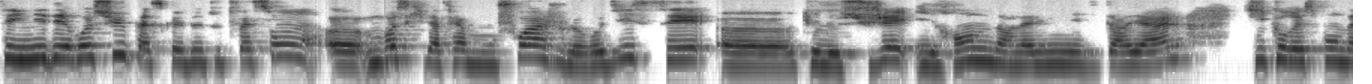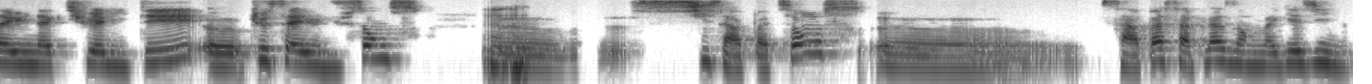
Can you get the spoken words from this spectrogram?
C'est une idée reçue parce que de toute façon, euh, moi, ce qui va faire mon choix, je le redis, c'est euh, que le sujet il rentre dans la ligne éditoriale, qui corresponde à une actualité, euh, que ça ait eu du sens. Mmh, si ça n'a pas de sens, ça n'a pas sa place dans le magazine.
